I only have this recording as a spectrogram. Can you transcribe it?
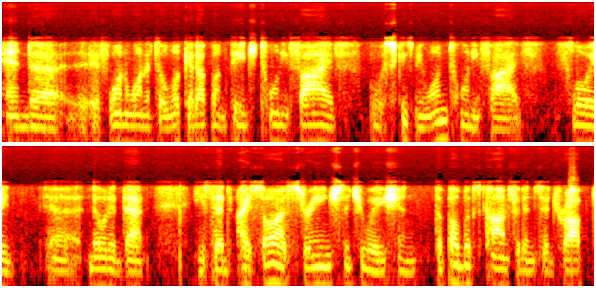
And uh, if one wanted to look it up on page 25, oh, excuse me, 125, Floyd uh, noted that he said, I saw a strange situation. The public's confidence had dropped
